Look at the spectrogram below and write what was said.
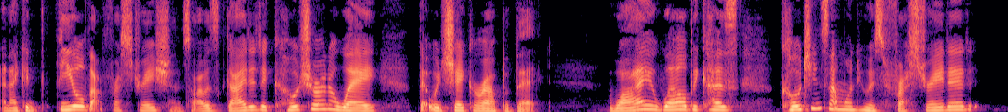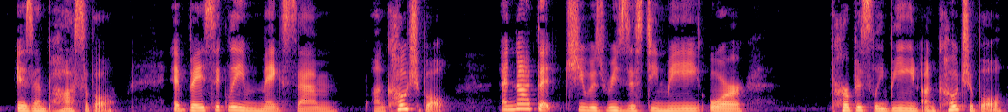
And I could feel that frustration. So I was guided to coach her in a way that would shake her up a bit. Why? Well, because coaching someone who is frustrated is impossible. It basically makes them uncoachable. And not that she was resisting me or purposely being uncoachable,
